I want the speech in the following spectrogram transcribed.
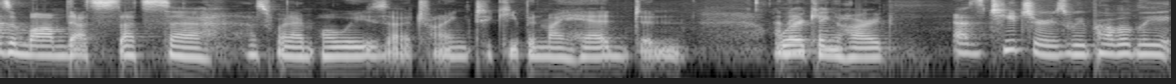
as a mom, that's that's uh, that's what I'm always uh, trying to keep in my head and And working hard. As teachers, we probably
